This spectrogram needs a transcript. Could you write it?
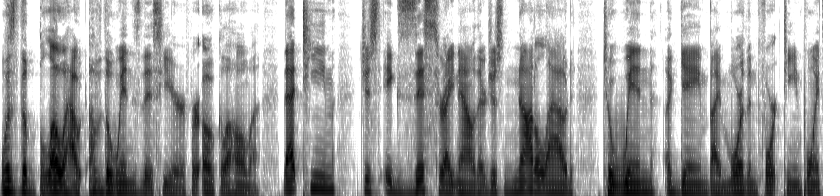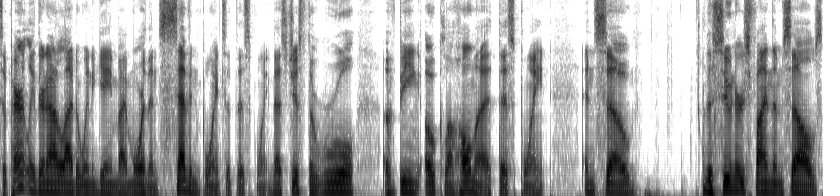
was the blowout of the wins this year for Oklahoma. That team just exists right now. They're just not allowed to win a game by more than 14 points. Apparently, they're not allowed to win a game by more than seven points at this point. That's just the rule of being Oklahoma at this point. And so the Sooners find themselves,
